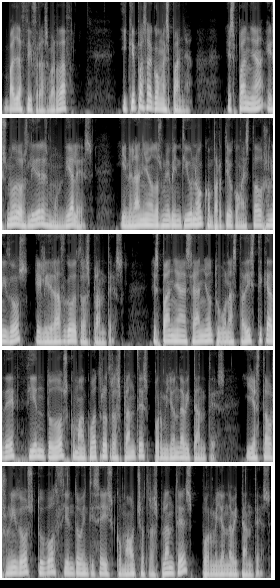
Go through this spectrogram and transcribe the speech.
Vaya cifras, ¿verdad? ¿Y qué pasa con España? España es uno de los líderes mundiales y en el año 2021 compartió con Estados Unidos el liderazgo de trasplantes. España ese año tuvo una estadística de 102,4 trasplantes por millón de habitantes y Estados Unidos tuvo 126,8 trasplantes por millón de habitantes.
